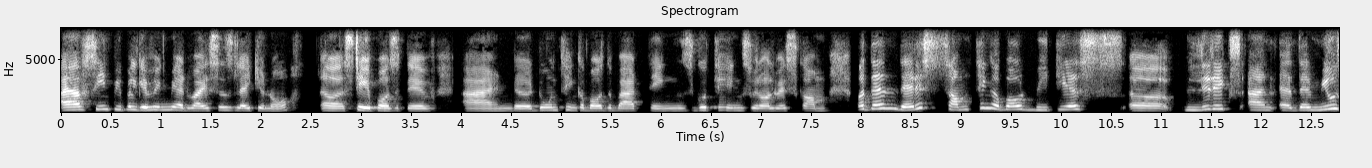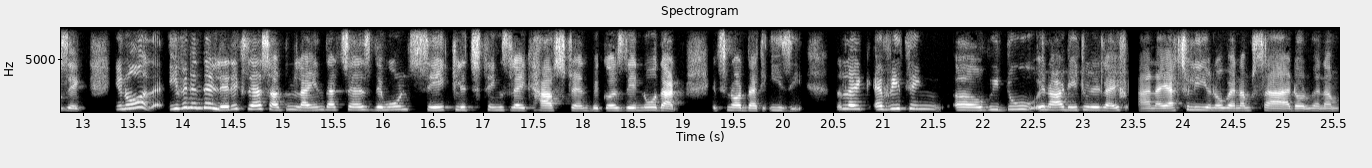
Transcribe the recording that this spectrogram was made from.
i have seen people giving me advices like you know uh, stay positive and uh, don't think about the bad things. Good things will always come. But then there is something about bts uh, lyrics and uh, their music. You know even in their lyrics there are certain lines that says they won't say glitch things like have strength because they know that it's not that easy. So like everything uh, we do in our day-to-day life and i actually you know when i'm sad or when i'm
